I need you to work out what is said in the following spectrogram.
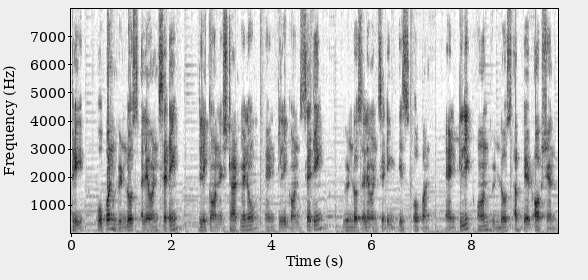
3. Open Windows 11 setting. Click on start menu and click on setting. Windows 11 setting is open and click on Windows update option.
